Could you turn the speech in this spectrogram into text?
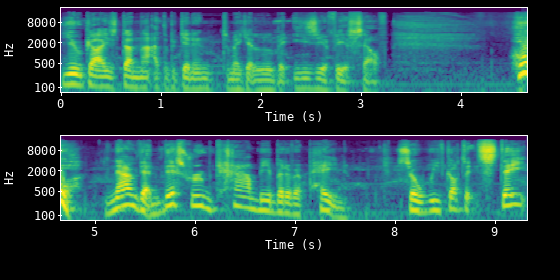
you guys done that at the beginning to make it a little bit easier for yourself. Whew. Now then, this room can be a bit of a pain. So we've got to stay,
